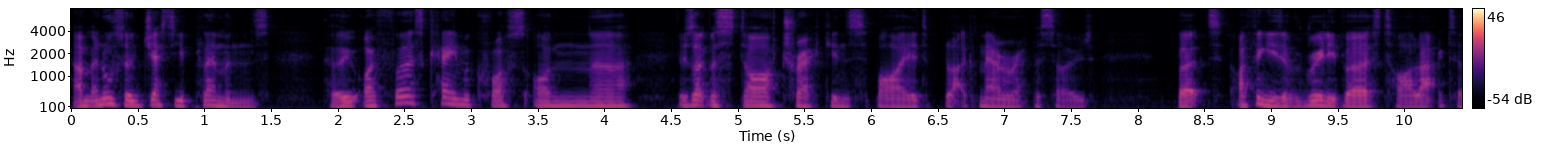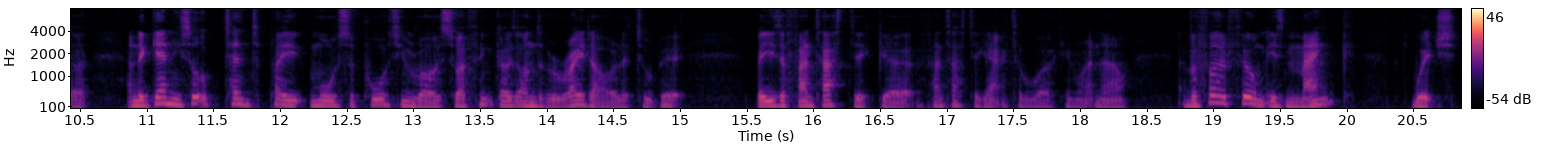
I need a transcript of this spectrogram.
Um, and also Jesse Plemons, who I first came across on uh, It was like the Star Trek inspired Black Mirror episode. But I think he's a really versatile actor. And again, he sort of tends to play more supporting roles, so I think goes under the radar a little bit. But he's a fantastic, uh, fantastic actor working right now. The third film is Mank, which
